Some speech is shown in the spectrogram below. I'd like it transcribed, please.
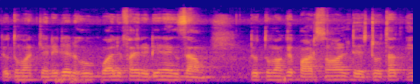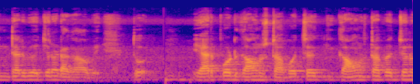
তো তোমার candidate who qualify written exam তো তোমাকে পার্সোনাল টেস্ট অর্থাৎ ইন্টারভিউয়ের জন্য ডাকা হবে। তো এয়ারপোর্ট গ্রাউন্ড স্টাফ হচ্ছে গ্রাউন্ড স্টাফের জন্য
